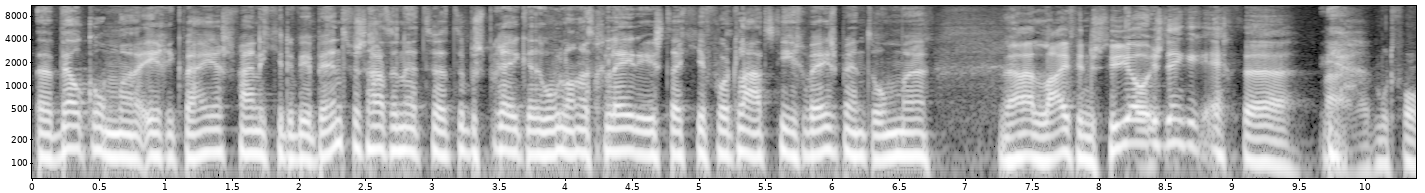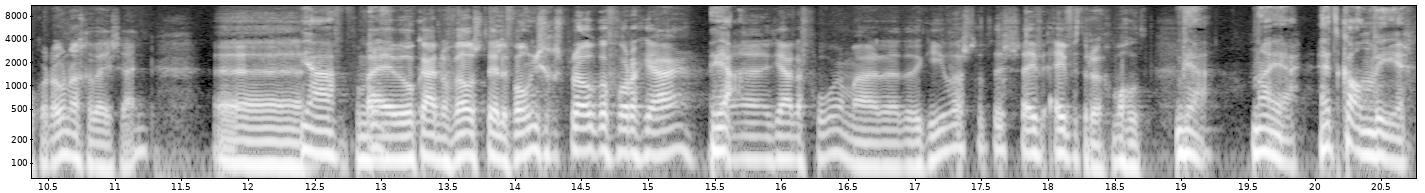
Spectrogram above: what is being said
welkom Erik Weijers, fijn dat je er weer bent. We zaten net te bespreken hoe lang het geleden is dat je voor het laatst hier geweest bent om... Ja, live in de studio is denk ik echt... nou, ja. Het moet voor corona geweest zijn. ja, voor mij hebben we elkaar nog wel eens telefonisch gesproken vorig jaar. Ja. het jaar daarvoor. Maar dat ik hier was, dat is even, even terug. Maar goed. Ja, nou ja, het kan weer.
